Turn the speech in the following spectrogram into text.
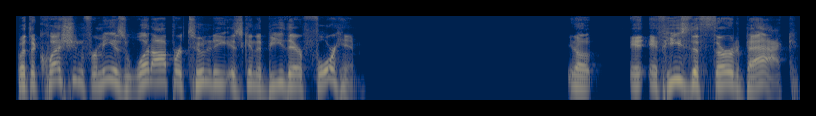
But the question for me is what opportunity is going to be there for him? you know, if he's the third back,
